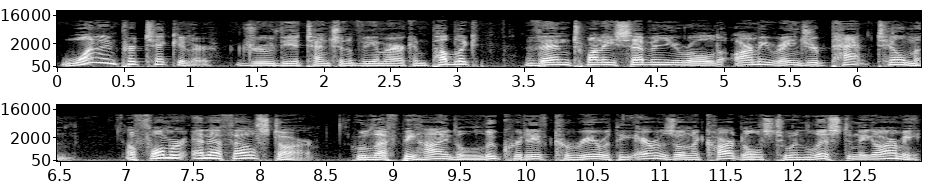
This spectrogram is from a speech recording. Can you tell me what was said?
One in particular drew the attention of the American public then 27 year old Army Ranger Pat Tillman, a former NFL star who left behind a lucrative career with the Arizona Cardinals to enlist in the Army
